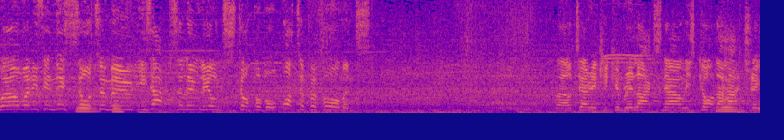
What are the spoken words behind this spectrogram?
Well, when he's in this sort of mm-hmm. mood, he's absolutely unstoppable. What a performance. Well, Derek, he can relax now. He's got the hat-trick.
